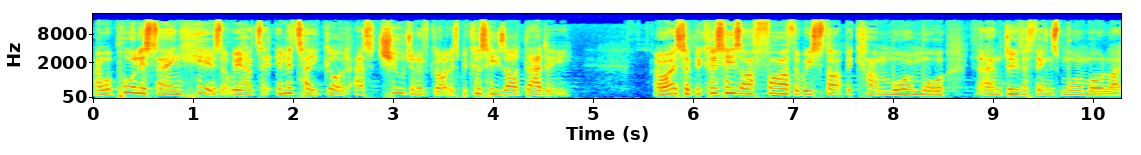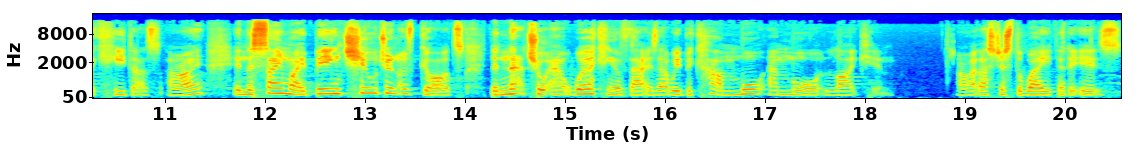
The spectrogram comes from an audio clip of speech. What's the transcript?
And what Paul is saying here is that we have to imitate God as children of God. It's because he's our daddy. All right, so because he's our father, we start become more and more and do the things more and more like he does. All right, in the same way, being children of God, the natural outworking of that is that we become more and more like him. All right, that's just the way that it is.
